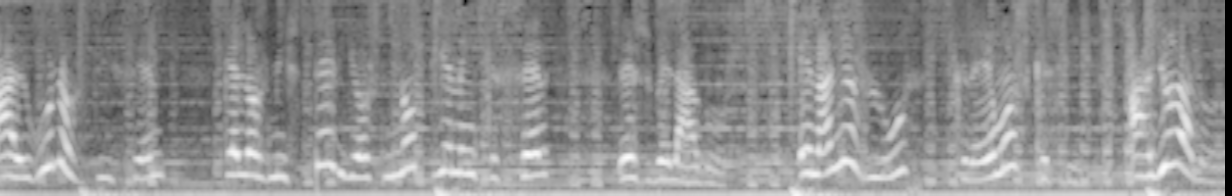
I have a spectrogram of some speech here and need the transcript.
Algunos dicen que los misterios no tienen que ser desvelados. En años luz creemos que sí. Ayúdanos.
